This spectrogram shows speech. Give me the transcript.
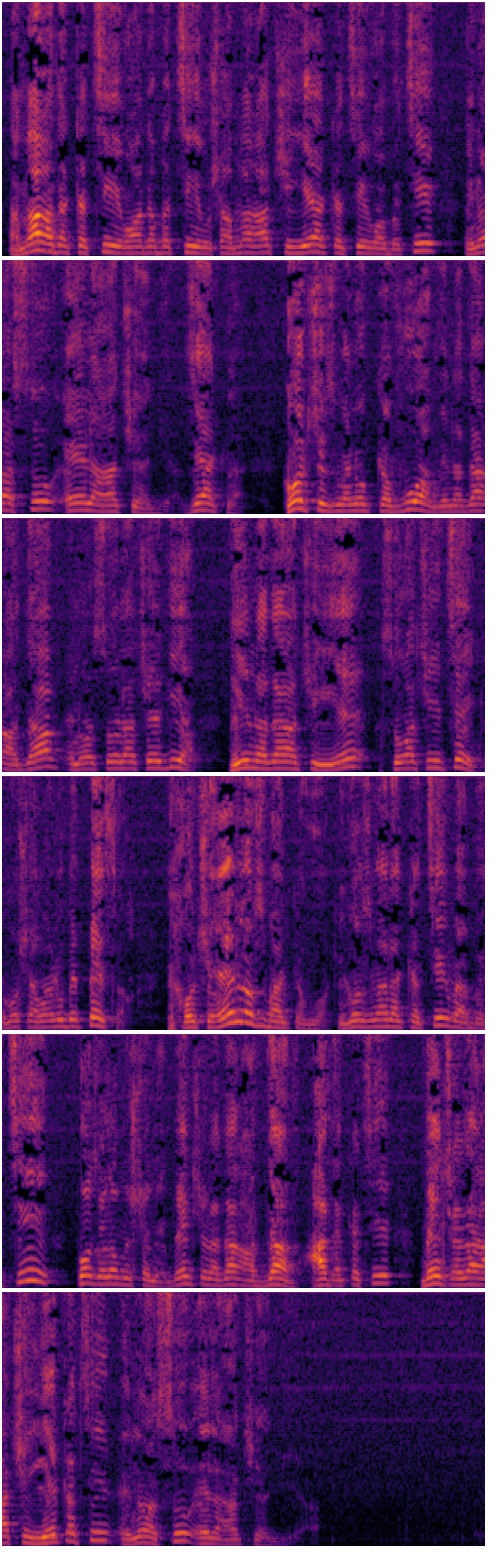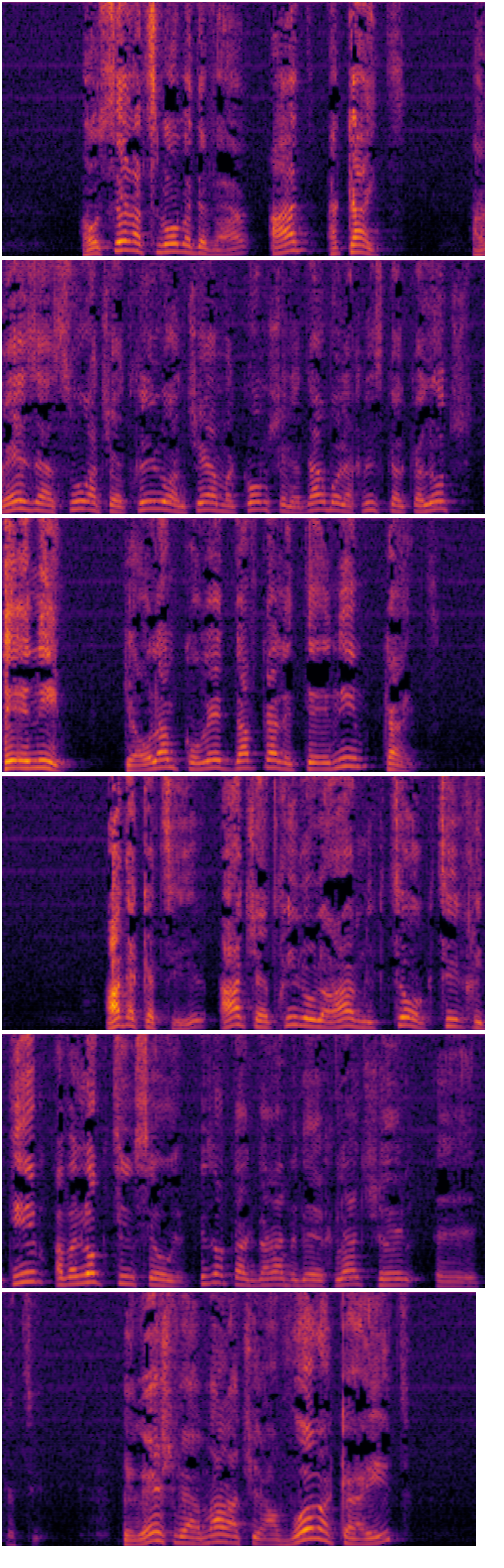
אמר עד הקציר או עד הבציר, או שאמר עד שיהיה הקציר או הבציר, אינו אסור אלא עד שיגיע. זה הכלל. כל שזמנו קבוע ונדר עדיו, אינו אסור אלא עד שיגיע. ואם נדר עד שיהיה, אסור עד שיצא, כמו שאמרנו בפסח. וכל שאין לו זמן קבוע, כגון זמן הקציר והבציר, פה זה לא משנה. בין שנדר עדיו עד הקציר, בין שנדר עד שיהיה קציר, אינו אסור אלא עד שיגיע. האוסר עצמו בדבר עד הקיץ. הרי זה אסור עד שיתחילו אנשי המקום שנדר בו להכניס כלכלות תאנים, כי העולם קורא דווקא לתאנים קיץ. עד הקציר, עד שיתחילו לעם לקצור קציר חיטים, אבל לא קציר שעורים, כי זאת ההגדרה בדרך כלל של אה, קציר. פירש ואמר עד שיעבור הקיץ,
